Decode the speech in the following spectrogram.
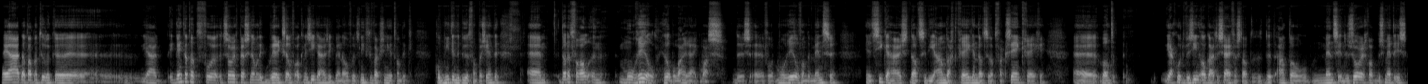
Nou ja, dat dat natuurlijk. Uh, ja, ik denk dat dat voor het zorgpersoneel, want ik werk zelf ook in een ziekenhuis. Ik ben overigens niet gevaccineerd, want ik kom niet in de buurt van patiënten. Dat het vooral een moreel heel belangrijk was. Dus uh, voor het moreel van de mensen in het ziekenhuis, dat ze die aandacht kregen en dat ze dat vaccin kregen. Uh, want ja goed, we zien ook uit de cijfers dat het aantal mensen in de zorg wat besmet is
